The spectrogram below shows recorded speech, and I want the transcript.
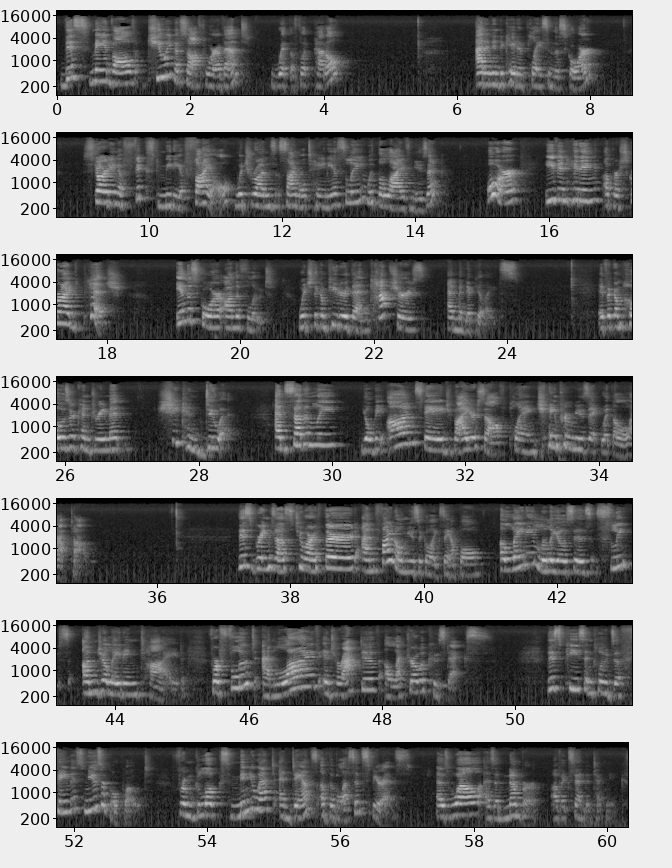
this may involve cueing a software event with a foot pedal at an indicated place in the score, starting a fixed media file which runs simultaneously with the live music, or even hitting a prescribed pitch in the score on the flute, which the computer then captures and manipulates. If a composer can dream it, she can do it. And suddenly, you'll be on stage by yourself playing chamber music with a laptop. This brings us to our third and final musical example, Elainie Lillios's Sleep's Undulating Tide for flute and live interactive electroacoustics. This piece includes a famous musical quote from Gluck's Minuet and Dance of the Blessed Spirits, as well as a number of extended techniques.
